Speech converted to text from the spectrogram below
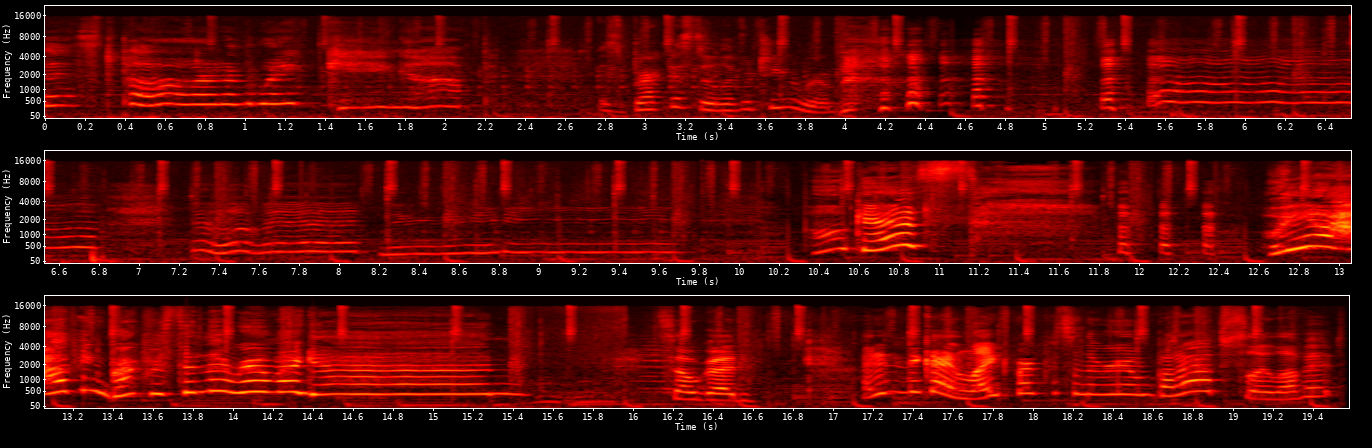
best part of waking up is breakfast delivered to your room. I love it. Focus. we are having breakfast in the room again. So good. I didn't think I liked breakfast in the room, but I absolutely love it.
